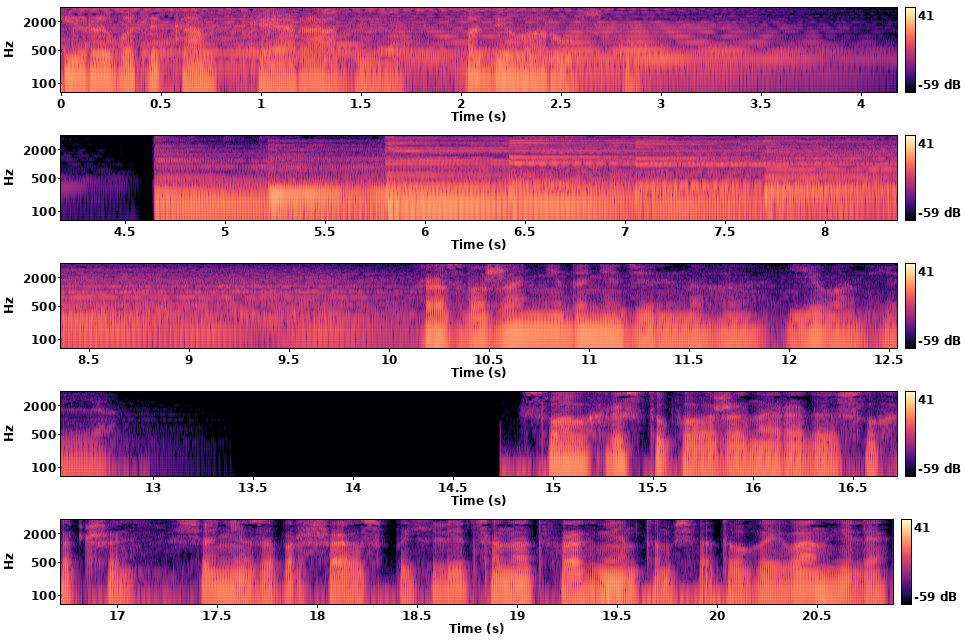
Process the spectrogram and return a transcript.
эфіры ватыканскае радыё па-беларуску. Разважанні да нядзельнага Евангелля. Слава Христу, паважаныя радыёслухачы. Сёння запрашаю спахіліцца над фрагментам святого Евангеля,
